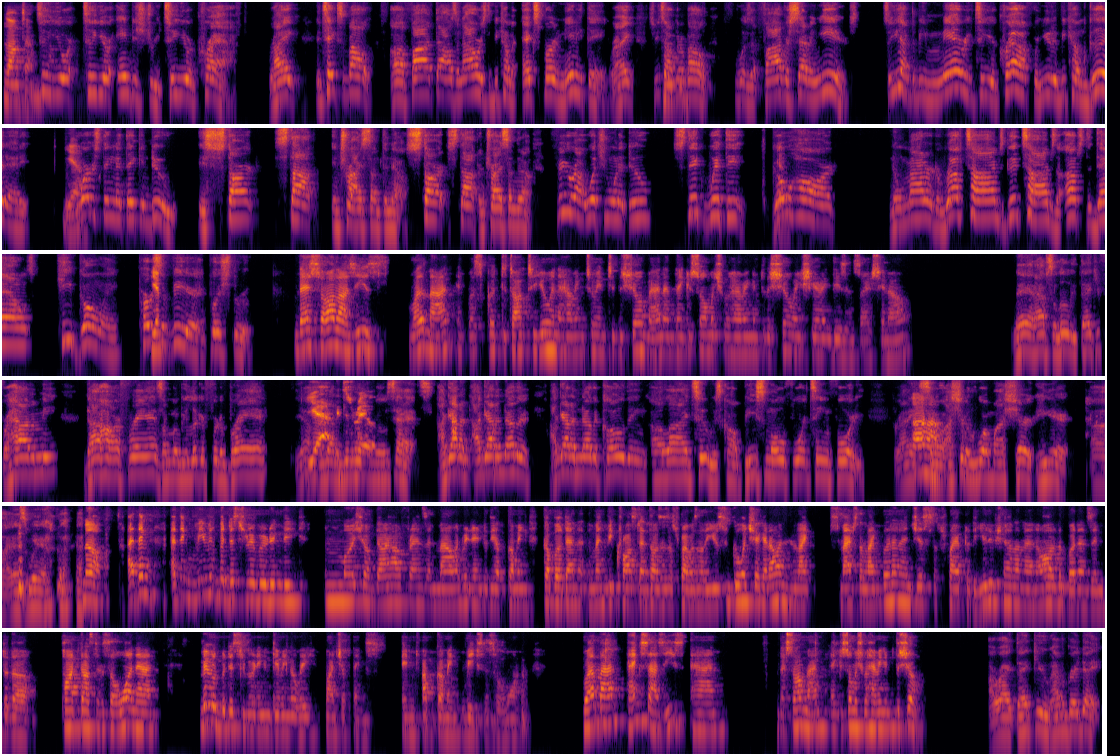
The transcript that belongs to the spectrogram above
Long term. to your to your industry to your craft right it takes about uh 5000 hours to become an expert in anything right so you're talking Mhm. about was it five or seven years so you have to be married to your craft for you to become good at it the Yeah. worst thing that they can do is start stop and try something else start stop and try something else figure out what you want to do stick with it go hard no matter the rough times good times the ups the downs keep going persevere and push through That's all, Aziz. Well, man, it was good to talk to you and having you into the show, man. And thank you so much for having into the show and sharing these insights, you know. Man, absolutely. Thank you for having me. Die Hard Friends. I'm gonna be looking for the brand. Yeah, Yeah, I gotta get real. of those hats. I got a, I got another, I got another clothing uh, line too. It's called Beast Mode 1440. Right. Uh-huh. So I should have worn my shirt here uh, as well. No, I think I think we will be distributing the merch of Die Hard Friends and Man when we get into the upcoming couple ten when we cross ten thousand subscribers on the YouTube. Go and check it out and like smash the like button and just subscribe to the YouTube channel and all the buttons into the podcast and so on. And we will be distributing and giving away a bunch of things in upcoming weeks and so on. Well, man, thanks, Aziz, and that's all, man. Thank you so much for having me to the show. All right. Thank you. Have a great day.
